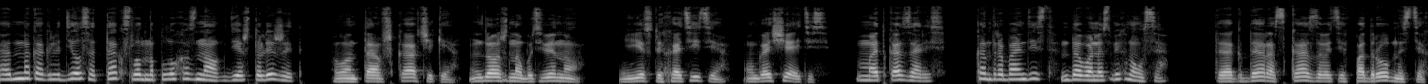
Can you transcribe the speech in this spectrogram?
Однако огляделся так, словно плохо знал, где что лежит. «Вон там в шкафчике должно быть вино. Если хотите, угощайтесь». Мы отказались. Контрабандист довольно смехнулся. «Тогда рассказывайте в подробностях,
